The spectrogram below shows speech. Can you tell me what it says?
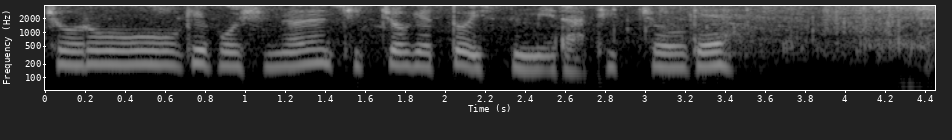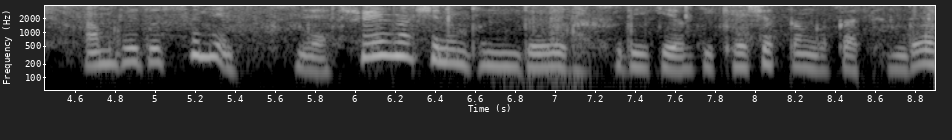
저기 보시면 뒤쪽에 또 있습니다. 뒤쪽에 아무래도 스님, 네, 수행하시는 분들이 여기 계셨던 것 같은데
